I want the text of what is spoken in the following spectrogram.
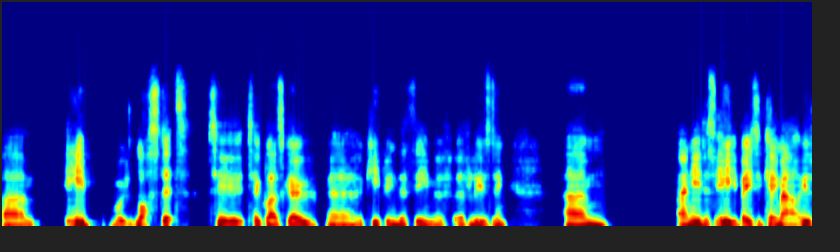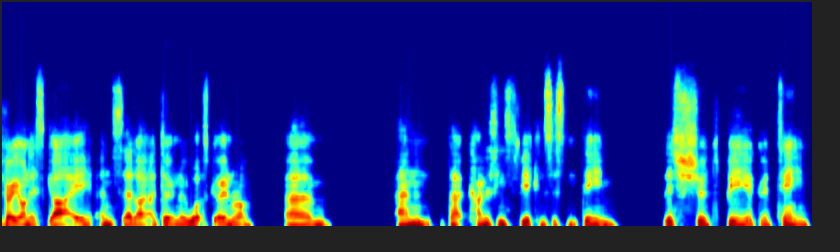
Um, he lost it to to Glasgow, uh, keeping the theme of, of losing. Um, and he just he basically came out. He was a very honest guy and said, "I, I don't know what's going wrong." Um, and that kind of seems to be a consistent theme. This should be a good team.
